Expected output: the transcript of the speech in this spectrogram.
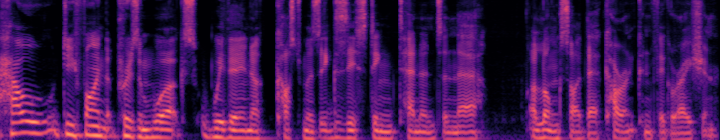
how do you find that prism works within a customer's existing tenant and their alongside their current configuration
